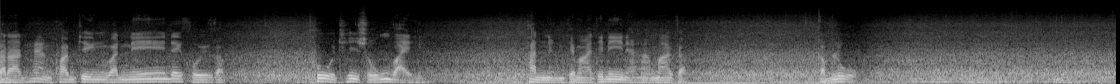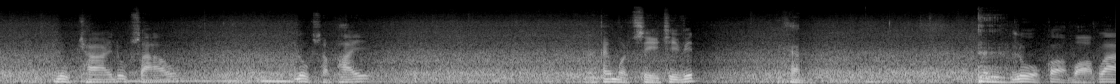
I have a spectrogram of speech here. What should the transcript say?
ตลาดแห้งความจริงวันนี้ได้คุยกับผู้ที่สูงวัยท่านหนึ่งที่มาที่นี่นะฮะมากับกับลูก ลูกชาย ลูกสาว ลูกสะพ้ยทั้งหมดสี่ชีวิตนะครับ ลูกก็บอกว่า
